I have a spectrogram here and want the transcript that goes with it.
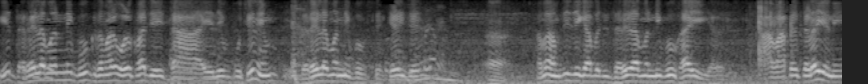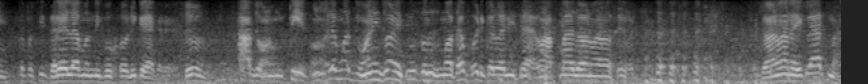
એ ધરેલા મનની ભૂખ તમારે ઓળખવા જેવી છે. એ જે પૂછ્યું ને એમ એ ધરેલા મનની ભૂખ છે. કેવી છે? હવે સમજી જઈએ કે આ બધી ધરેલા મનની ભૂખ આવી હવે આ વાતે ચડાવીએ ને તો પછી ધરેલા મનની ભૂખો નીકળ્યા કરે. શું? આ જાણું તે જાણું એટલે મત જાણી જાણી શું કરું છું? માથા ફોડ કરવાની છે. આત્મા જાણવાનો છે. જાણવાનો એકલા આત્મા.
